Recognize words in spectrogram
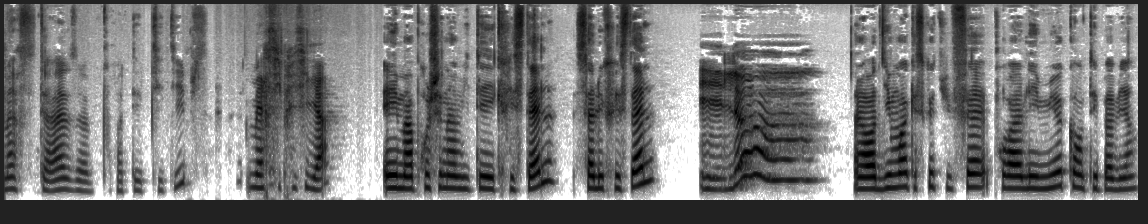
Merci Thérèse pour tes petits tips. Merci Priscilla. Et ma prochaine invitée est Christelle. Salut Christelle. Hello Alors dis-moi, qu'est-ce que tu fais pour aller mieux quand t'es pas bien?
